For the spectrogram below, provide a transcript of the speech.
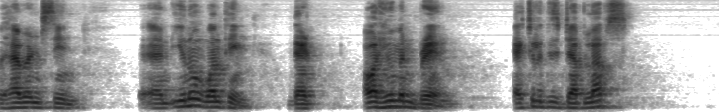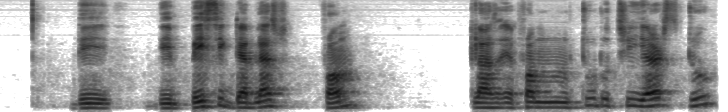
we haven't seen and you know one thing that our human brain actually this develops the the basic develops from class uh, from 2 to 3 years to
